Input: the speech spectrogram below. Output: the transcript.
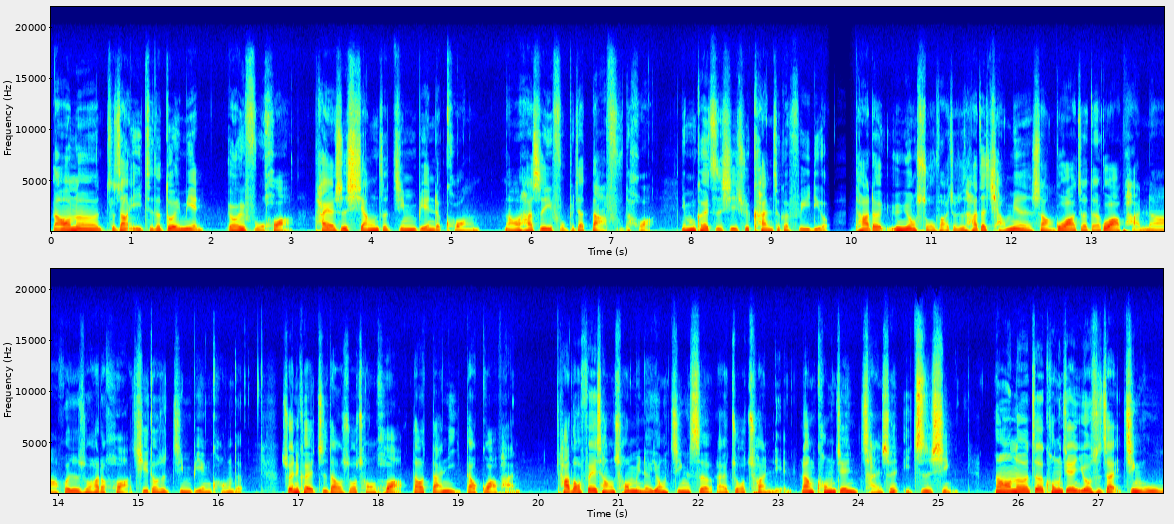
然后呢，这张椅子的对面有一幅画，它也是镶着金边的框，然后它是一幅比较大幅的画。你们可以仔细去看这个 video。它的运用手法就是，它在墙面上挂着的挂盘啊，或者说它的画，其实都是金边框的，所以你可以知道说，从画到单椅到挂盘，它都非常聪明的用金色来做串联，让空间产生一致性。然后呢，这个空间又是在进屋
